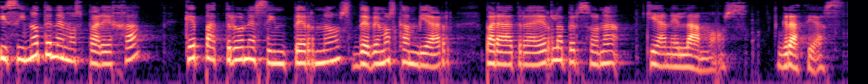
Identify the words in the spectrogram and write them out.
¿Y si no tenemos pareja, qué patrones internos debemos cambiar para atraer la persona que anhelamos? Gracias.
